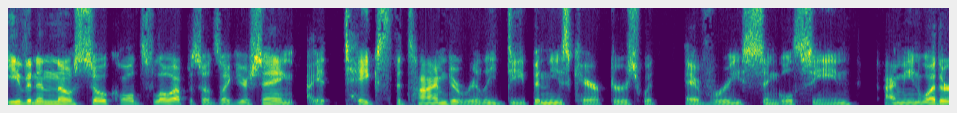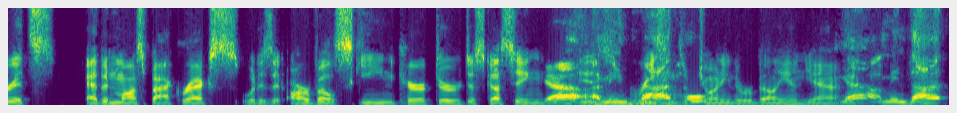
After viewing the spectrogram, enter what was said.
even in those so-called slow episodes, like you're saying, it takes the time to really deepen these characters with every single scene. I mean, whether it's Ebon Moss-Bachrach's what is it, Arvel Skeen character discussing Yeah, I mean, reasons whole- of joining the rebellion. Yeah. Yeah, I mean that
